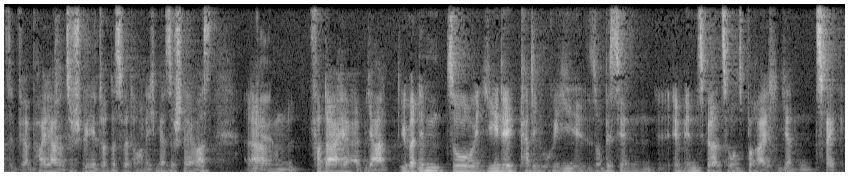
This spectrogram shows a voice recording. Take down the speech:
sind wir ein paar Jahre zu spät und das wird auch nicht mehr so schnell was. Ähm, von daher, ja, übernimmt so jede Kategorie so ein bisschen im Inspirationsbereich ihren Zweck.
